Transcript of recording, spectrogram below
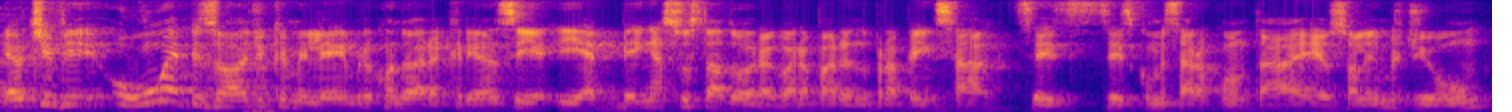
Eu tive um episódio que eu me lembro quando eu era criança e, e é bem assustador. Agora, parando para pensar, vocês começaram a contar, eu só lembro de um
